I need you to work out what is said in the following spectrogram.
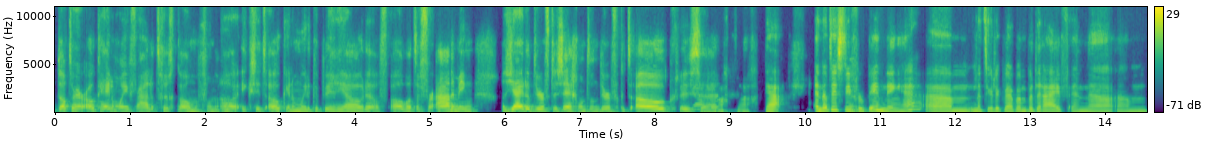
dat er ook hele mooie verhalen terugkomen van, oh, ik zit ook in een moeilijke periode. Of, oh, wat een verademing. Als jij dat durft te zeggen, want dan durf ik het ook. Dus, ja, uh, ja. en dat is die verbinding. Hè? Um, natuurlijk, we hebben een bedrijf en uh, um,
